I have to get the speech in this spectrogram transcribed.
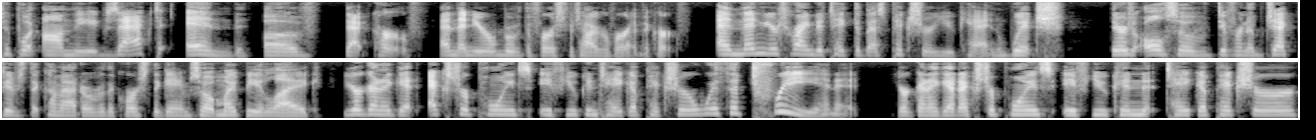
to put on the exact end of that curve. And then you remove the first photographer and the curve. And then you're trying to take the best picture you can, which there's also different objectives that come out over the course of the game. So it might be like you're going to get extra points if you can take a picture with a tree in it. You're going to get extra points if you can take a picture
